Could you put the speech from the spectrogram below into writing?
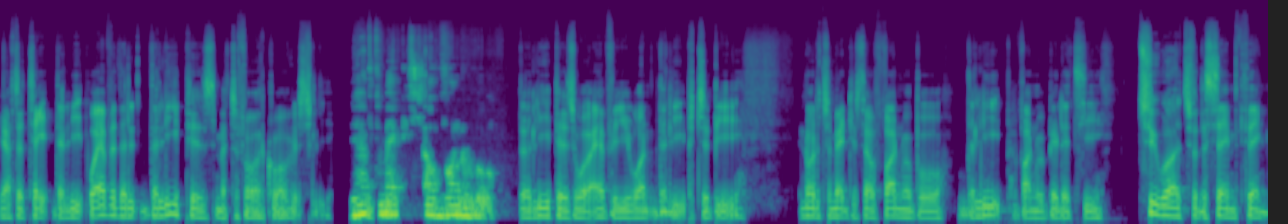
You have to take the leap. Whatever the the leap is metaphorical, obviously. You have to make yourself vulnerable. The leap is whatever you want the leap to be. In order to make yourself vulnerable, the leap, vulnerability, two words for the same thing.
